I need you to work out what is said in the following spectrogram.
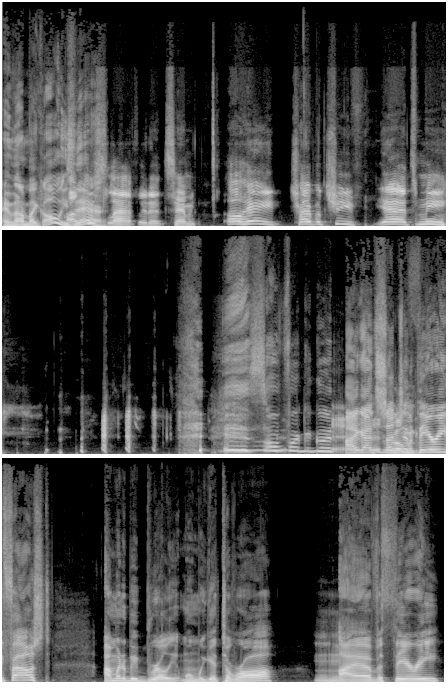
and then I'm like, oh, he's I'm there. just laughing at Sami. Oh, hey, tribal chief. Yeah, it's me. It's so fucking good. I got and such a theory, Faust. I'm going to be brilliant when we get to Raw. Mm-hmm. I have a theory,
